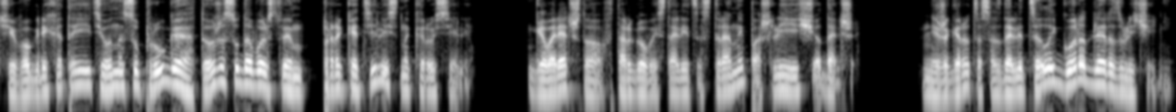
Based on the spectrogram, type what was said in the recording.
Чего греха таить, он и супруга тоже с удовольствием прокатились на карусели. Говорят, что в торговой столице страны пошли еще дальше. Нижегородцы создали целый город для развлечений.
